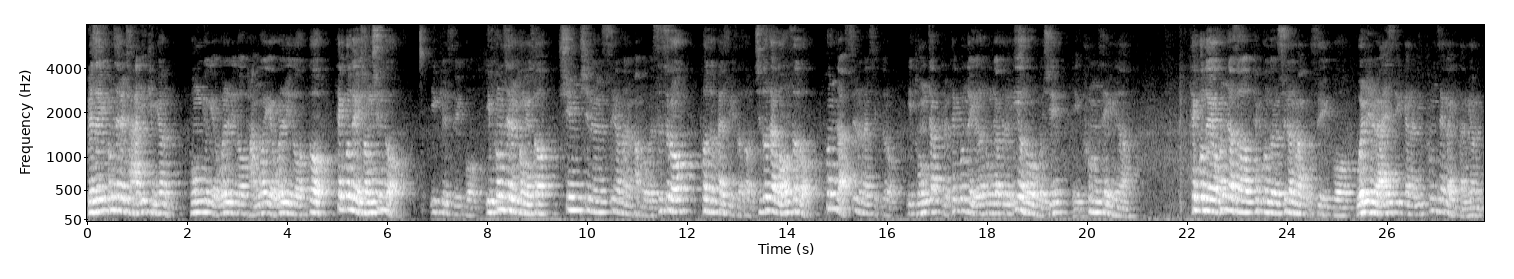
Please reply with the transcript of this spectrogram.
그래서 이 품새를 잘 익히면 공격의 원리도 방어의 원리도 또 태권도의 정신도 익힐 수 있고 이 품새를 통해서 심신을 수양하는 방법을 스스로 터득할 수 있어서 지도자가 없어도 혼자 수련할 수 있도록 이 동작들을 태권도의 여러 동작들을 이어놓은 것이 이 품새입니다. 태권도에 혼자서 태권도를 수련할 수 있고 원리를 알 수 있게 하는 이 품새가 있다면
